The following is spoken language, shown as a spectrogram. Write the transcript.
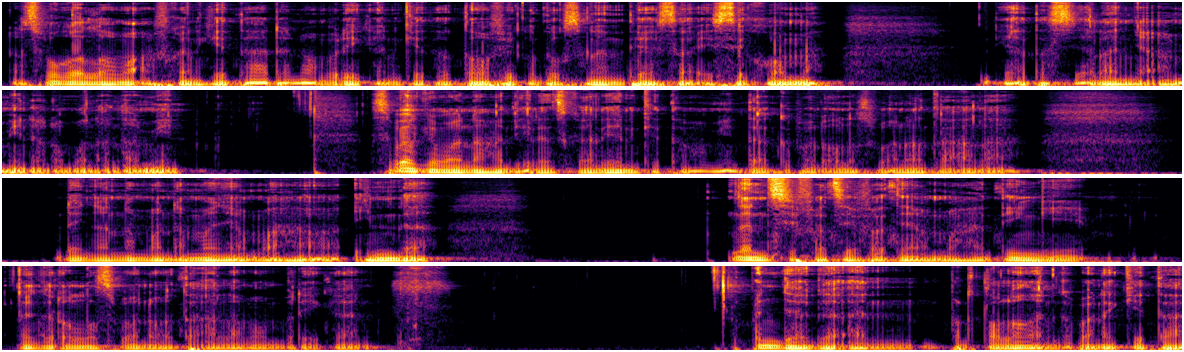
Dan semoga Allah maafkan kita dan memberikan kita taufik untuk senantiasa istiqomah di atas jalannya amin ya rabbal alamin. Sebagaimana hadirin sekalian kita meminta kepada Allah Subhanahu wa taala dengan nama-namanya maha indah dan sifat-sifatnya maha tinggi agar Allah Subhanahu wa taala memberikan penjagaan, pertolongan kepada kita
